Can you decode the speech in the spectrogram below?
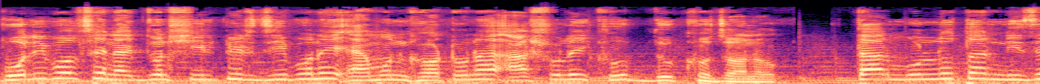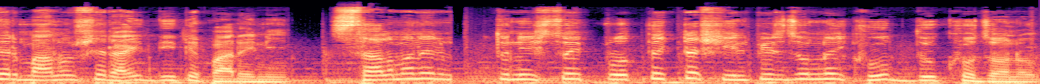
পলি বলছেন একজন শিল্পীর জীবনে এমন ঘটনা আসলেই খুব দুঃখজনক। তার মূল্য তার নিজের মানুষেরাই দিতে পারেনি। সালমানের মৃত্যু নিশ্চয়ই প্রত্যেকটা শিল্পীর জন্যই খুব দুঃখজনক।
